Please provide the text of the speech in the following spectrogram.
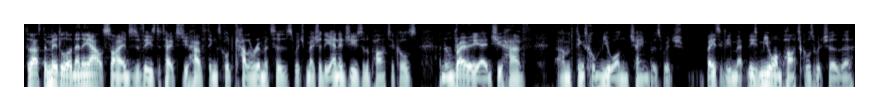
So that's the middle, and then the outsides of these detectors, you have things called calorimeters, which measure the energies of the particles, and on the very edge, you have um, things called muon chambers, which basically me- these muon particles, which are the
